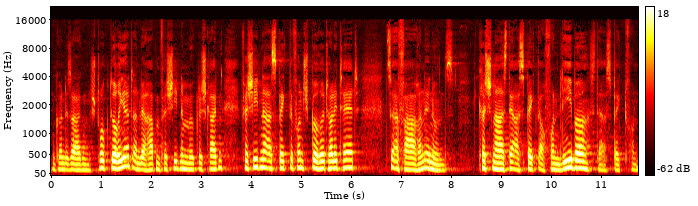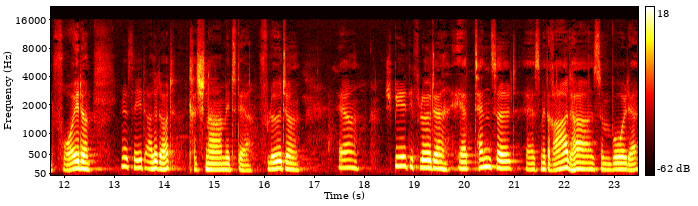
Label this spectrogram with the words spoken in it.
man könnte sagen, strukturiert und wir haben verschiedene Möglichkeiten, verschiedene Aspekte von Spiritualität zu erfahren in uns. Krishna ist der Aspekt auch von Liebe, ist der Aspekt von Freude. Ihr seht alle dort Krishna mit der Flöte. Er spielt die Flöte, er tänzelt, er ist mit Radha, Symbol der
